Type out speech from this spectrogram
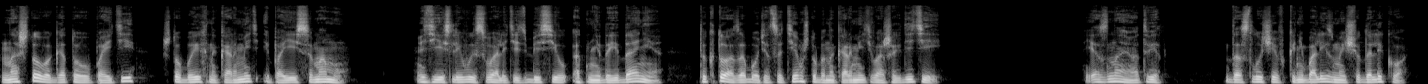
На что вы готовы пойти, чтобы их накормить и поесть самому? Ведь если вы свалитесь без сил от недоедания, то кто озаботится тем, чтобы накормить ваших детей? Я знаю ответ. До случаев каннибализма еще далеко –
